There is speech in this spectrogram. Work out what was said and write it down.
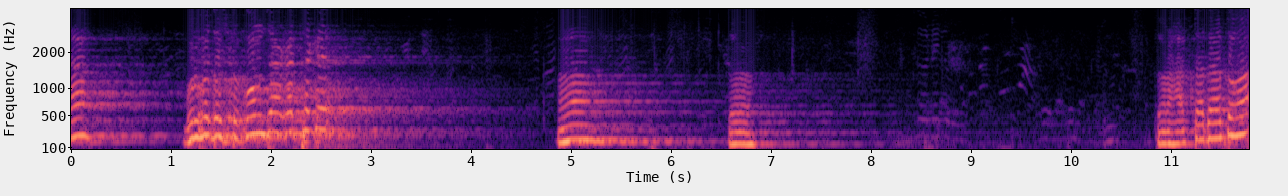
না গ্রহদোষ তো কম জায়গার থেকে। হ্যাঁ দাঁড়া। তোমার হাতটা দাও তো মা।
